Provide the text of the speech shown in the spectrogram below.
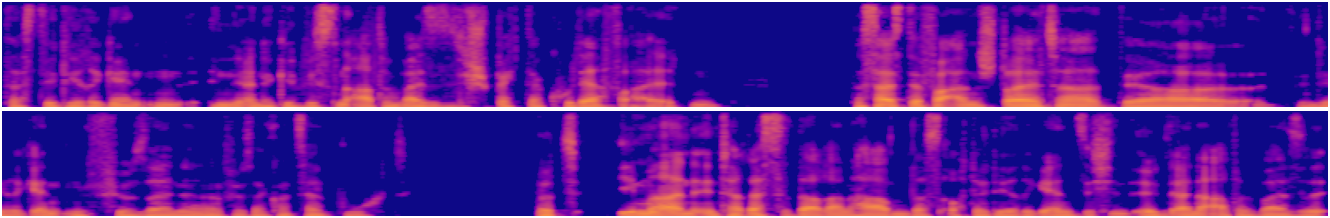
dass die Dirigenten in einer gewissen Art und Weise sich spektakulär verhalten. Das heißt, der Veranstalter, der den Dirigenten für, seine, für sein Konzert bucht, wird immer ein Interesse daran haben, dass auch der Dirigent sich in irgendeiner Art und Weise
